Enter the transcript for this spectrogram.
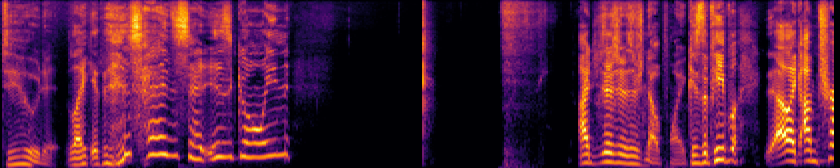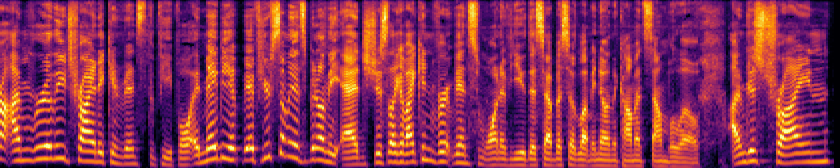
dude like this headset is going I there's, there's no point because the people like I'm trying I'm really trying to convince the people and maybe if, if you're somebody that's been on the edge just like if I convince one of you this episode let me know in the comments down below I'm just trying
